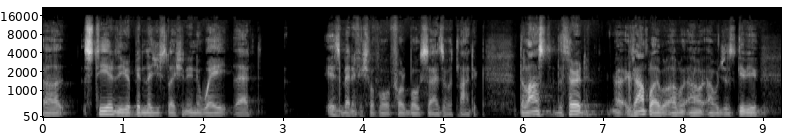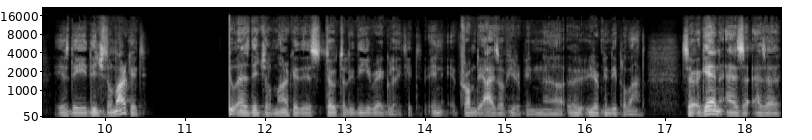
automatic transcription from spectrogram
uh, steer the European legislation in a way that is beneficial for, for both sides of Atlantic. The last, the third uh, example I, I, I would just give you is the digital market. U.S. digital market is totally deregulated in, from the eyes of European uh, European diplomat. So again, as as a,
